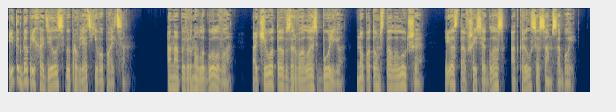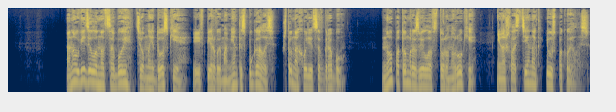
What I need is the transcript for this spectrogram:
и тогда приходилось выправлять его пальцем. Она повернула голову, отчего то взорвалась болью, но потом стало лучше, и оставшийся глаз открылся сам собой. Она увидела над собой темные доски и в первый момент испугалась, что находится в гробу, но потом развела в сторону руки, не нашла стенок и успокоилась.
